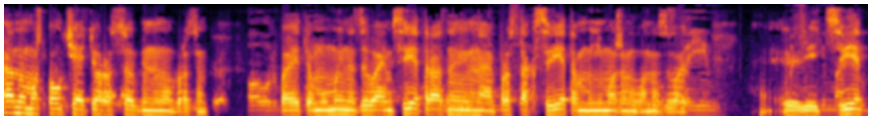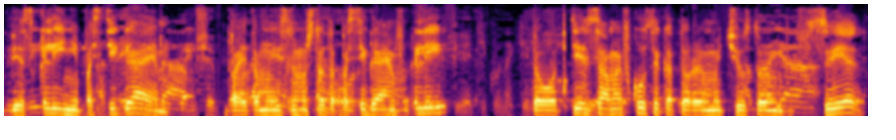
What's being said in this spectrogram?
оно может получать ор особенным образом. Поэтому мы называем свет разными именами. Просто так светом мы не можем его назвать. Ведь свет без кли не постигаем. Поэтому если мы что-то постигаем в кли, то вот те самые вкусы, которые мы чувствуем в свет,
